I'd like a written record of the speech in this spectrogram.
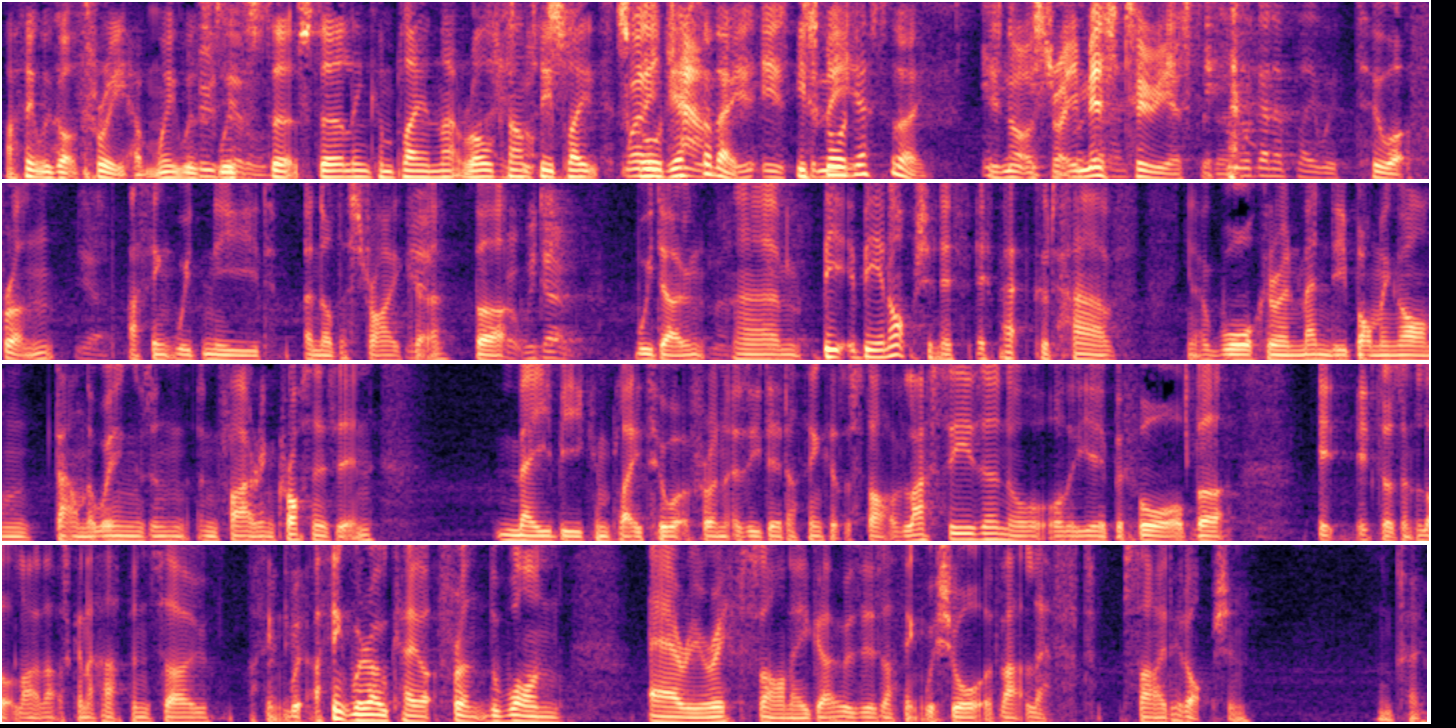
I think we've got three, haven't we? With, with Ster- Sterling can play in that role, He's can't he? s- Play well, scored he can. yesterday. He- he scored me- yesterday. He's If- not a striker. He missed gonna- two If yesterday. you were going to play with two up front, Yeah. I think we'd need another striker. Yeah. But, But we don't. We don't. Um, be, it'd be an option if, if Pep could have you know Walker and Mendy bombing on down the wings and, and firing crosses in. Maybe he can play two up front as he did, I think, at the start of last season or, or the year before. But it, it doesn't look like that's going to happen. So I think we're, I think we're okay up front. The one area if Sane goes is I think we're short of that left-sided option. Okay.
